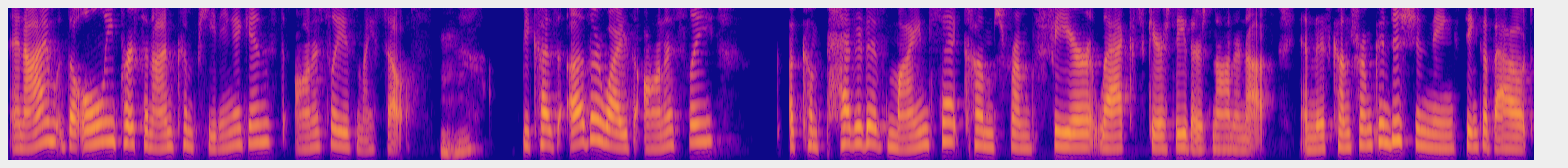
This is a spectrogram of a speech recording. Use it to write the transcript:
And I'm the only person I'm competing against, honestly, is myself. Mm-hmm. Because otherwise, honestly, a competitive mindset comes from fear, lack, scarcity, there's not enough. And this comes from conditioning. Think about,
